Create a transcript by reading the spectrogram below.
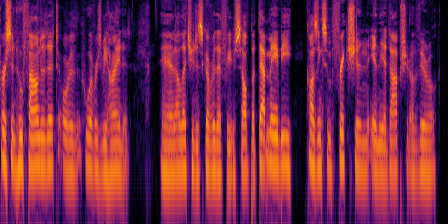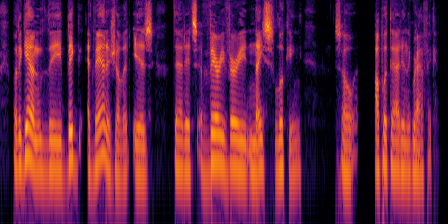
person who founded it or whoever's behind it. And I'll let you discover that for yourself. But that may be causing some friction in the adoption of Vero. But again, the big advantage of it is that it's very, very nice looking. So I'll put that in the graphic.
